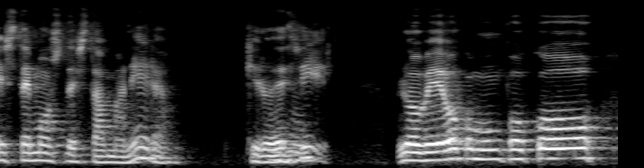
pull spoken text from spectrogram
estemos de esta manera. Quiero decir, lo veo como un poco,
